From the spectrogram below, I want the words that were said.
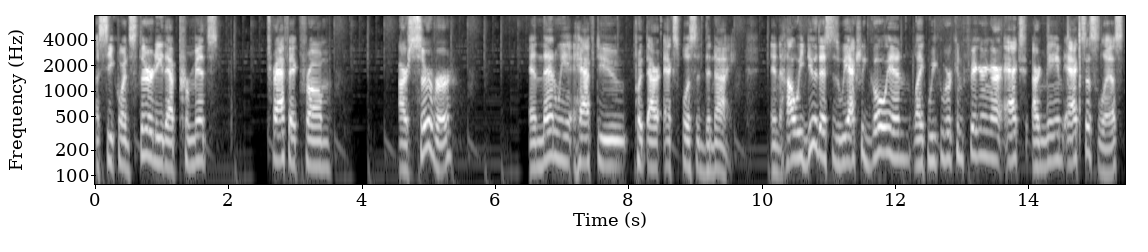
a sequence 30 that permits traffic from our server and then we have to put our explicit deny. And how we do this is we actually go in like we were configuring our our named access list.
